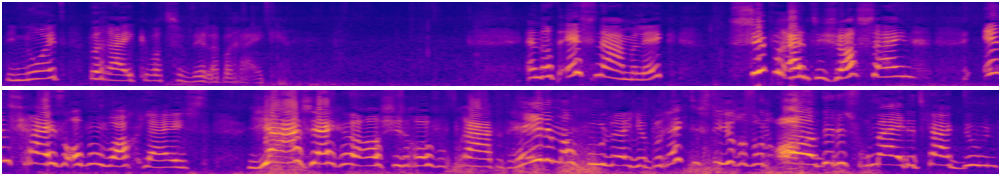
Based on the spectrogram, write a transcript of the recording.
die nooit bereiken wat ze willen bereiken. En dat is namelijk super enthousiast zijn, inschrijven op een wachtlijst, ja zeggen als je erover praat, het helemaal voelen, je berichten sturen van oh dit is voor mij, dit ga ik doen.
